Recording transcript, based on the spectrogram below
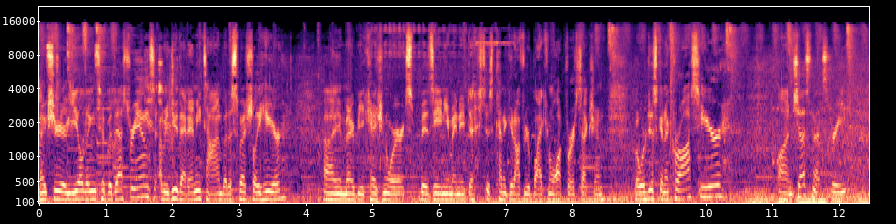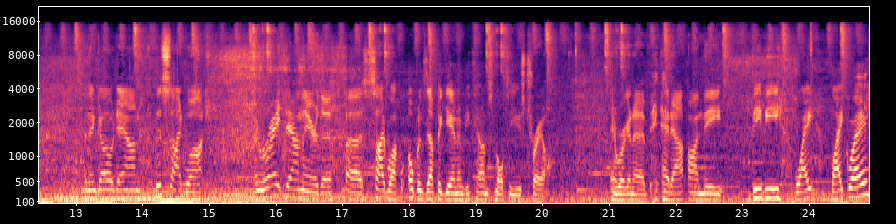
make sure you're yielding to pedestrians. I mean, do that anytime, but especially here. Uh, there may be occasion where it's busy and you may need to just kind of get off your bike and walk for a section. But we're just gonna cross here on Chestnut Street and then go down this sidewalk and right down there the uh, sidewalk opens up again and becomes multi-use trail and we're gonna head out on the BB White Bikeway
